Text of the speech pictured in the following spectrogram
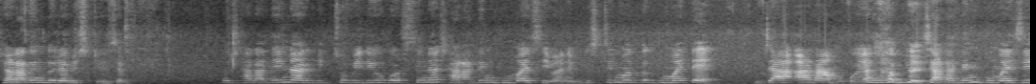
সারাদিন ধরে বৃষ্টি হয়েছে তো সারাদিন আর কিচ্ছু ভিডিও করছি না সারাদিন ঘুমাইছি। মানে বৃষ্টির মধ্যে ঘুমাইতে যা আরাম কয়া লাভ সারাদিন ঘুমাইছি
